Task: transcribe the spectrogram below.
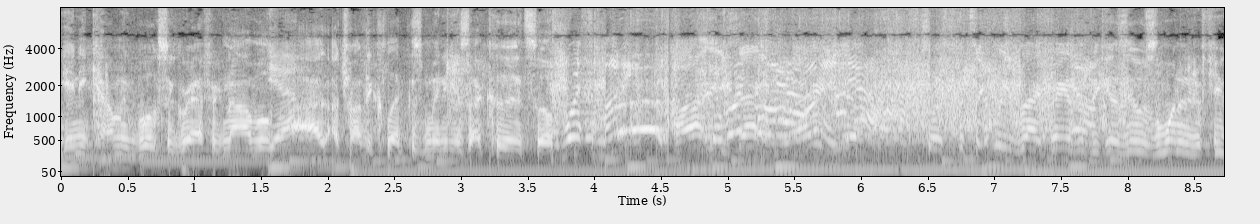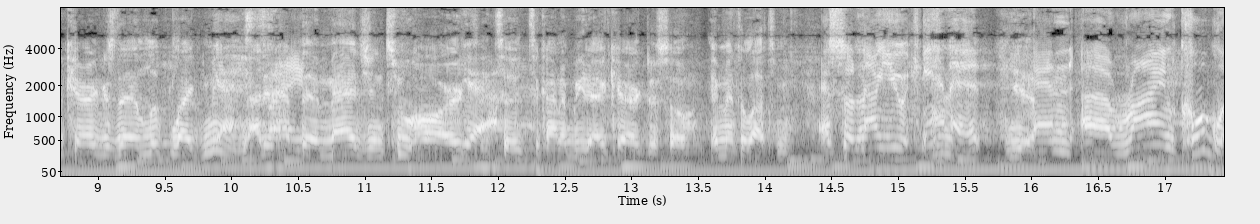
any comic books or graphic novel. Yeah. I, I tried to collect as many as I could. So. Worth money. Uh, They're worth a lot of money, exactly. yeah. So it's particularly Black Panther because it was one of the few characters that looked like me. Yes. I didn't have to imagine too hard Yeah. to, to, to kind of be that character. So it meant a lot to me. And so now you're in it, Yeah. and uh, Ryan Coogler,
